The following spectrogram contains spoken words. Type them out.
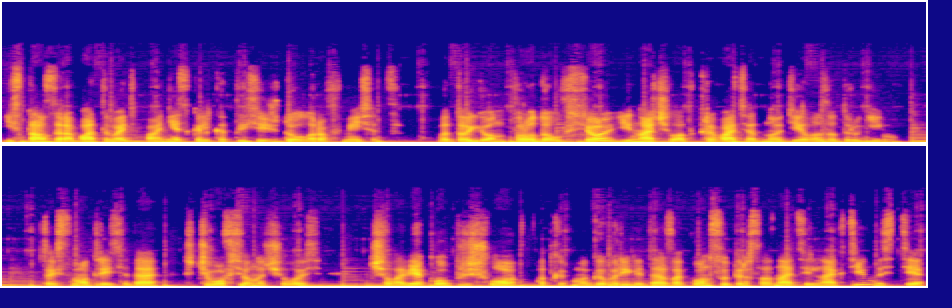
И стал зарабатывать по несколько тысяч долларов в месяц. В итоге он продал все и начал открывать одно дело за другим. То есть, смотрите, да, с чего все началось. Человеку пришло, вот как мы говорили, да, закон суперсознательной активности.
